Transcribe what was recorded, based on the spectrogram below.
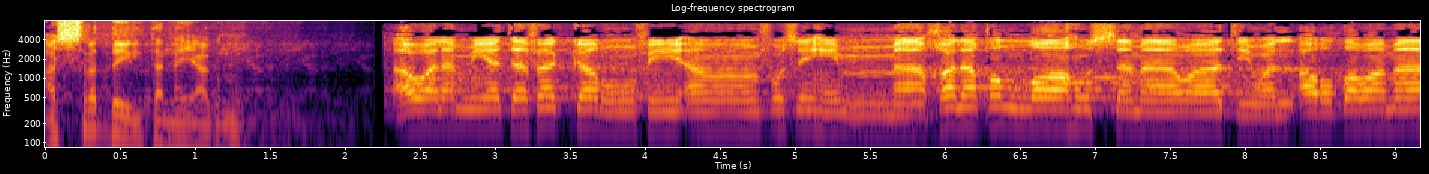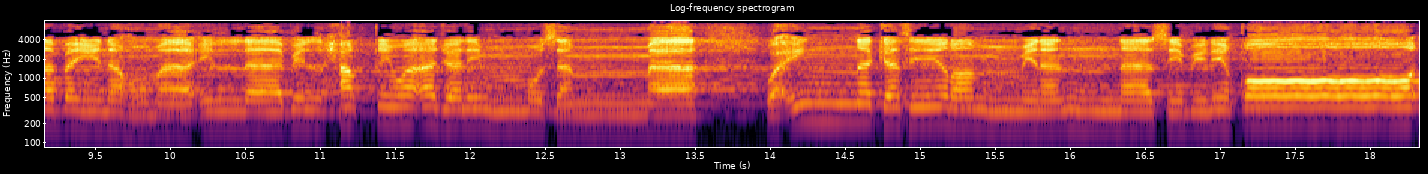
അശ്രദ്ധയിൽ തന്നെയാകുന്നു. أولم يتفكروا في أنفسهم ما خلق الله السماوات والأرض وما بينهما إلا بالحق وأجل مسمى وإن كثيرا من الناس بلقاء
